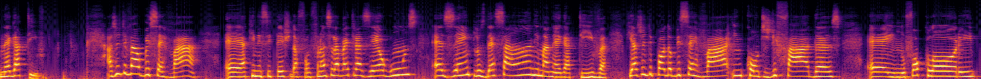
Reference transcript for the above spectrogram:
negativo. A gente vai observar é, aqui nesse texto da Fonfrança, ela vai trazer alguns exemplos dessa ânima negativa que a gente pode observar em contos de fadas, é, no folclore,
